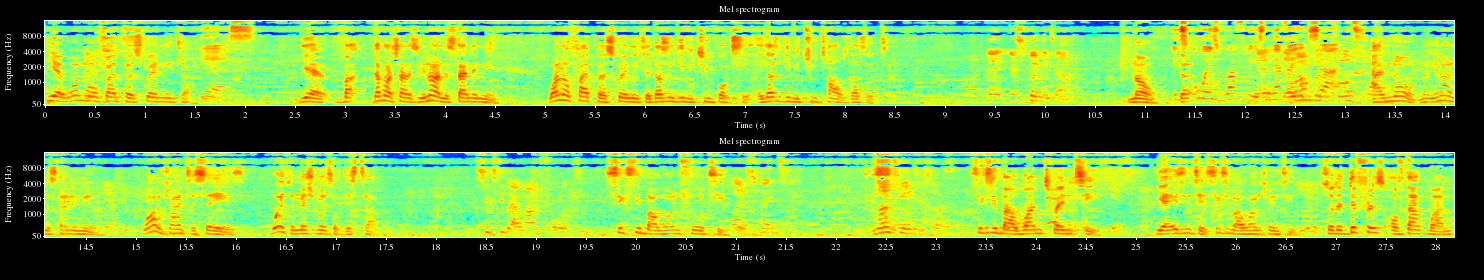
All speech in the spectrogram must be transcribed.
Yeah, 105 per square meter. Yes. Yeah, but that's what I'm trying to say. You're not understanding me. 105 per square meter doesn't give you two boxes. It doesn't give you two tiles, does it? The, the square meter. No. It's That- always roughly. It's The, never the exact. I know. No, you're not understanding me. What I'm trying to say is, what is the measurements of this tile? 60 by 140. 60 by 140. 120. 120, sorry. 60 by 120. Yes. Yeah, isn't it? 60 by 120. Yes. So the difference of that one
